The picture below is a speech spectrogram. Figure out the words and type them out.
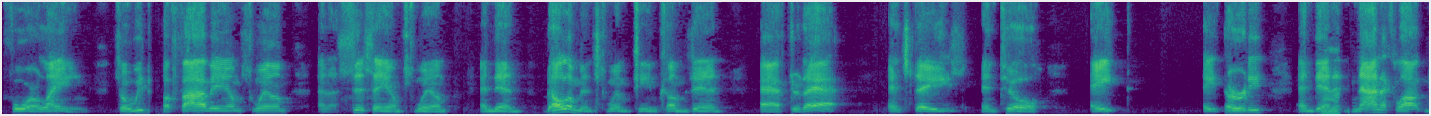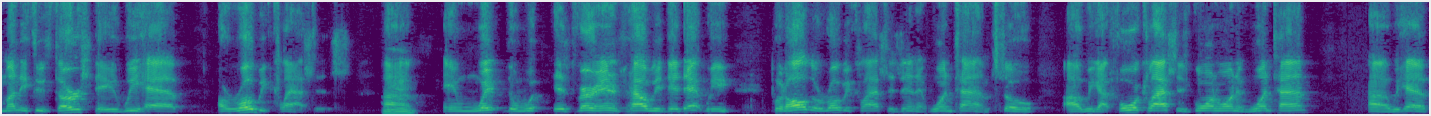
for a lane. So we do a 5 a.m. swim and a 6 a.m. swim, and then Bellarmine swim team comes in after that and stays until 8, 8.30. And then mm-hmm. at 9 o'clock, Monday through Thursday, we have aerobic classes. Mm-hmm. Um, and the, it's very interesting how we did that. We put all the aerobic classes in at one time. So uh, we got four classes going on at one time. Uh, we have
